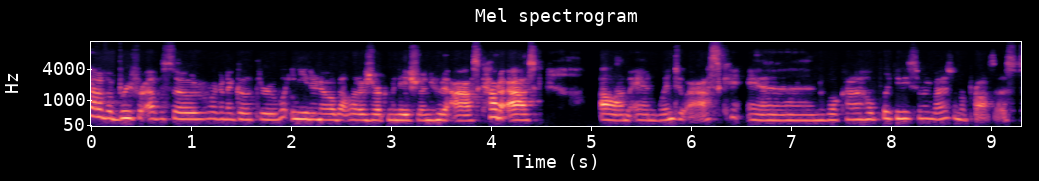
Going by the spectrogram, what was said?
kind of a briefer episode. We're going to go through what you need to know about letters of recommendation, who to ask, how to ask, um, and when to ask. And we'll kind of hopefully give you some advice on the process.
